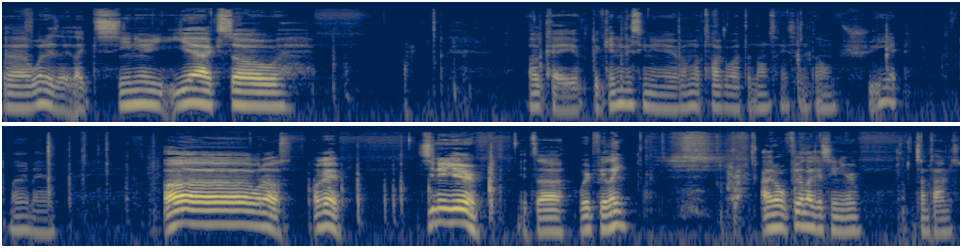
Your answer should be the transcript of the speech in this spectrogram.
Uh, what is it like senior? Yeah, so. Okay, beginning of senior year. I'm gonna talk about that, don't say some dumb shit. My bad. Uh, what else? Okay, senior year. It's a weird feeling. I don't feel like a senior. Sometimes,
